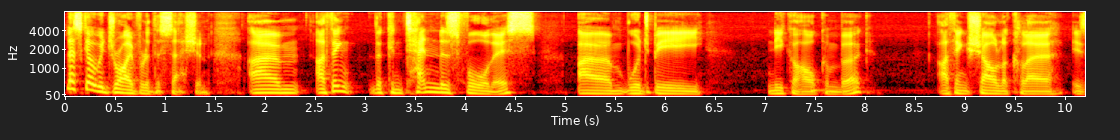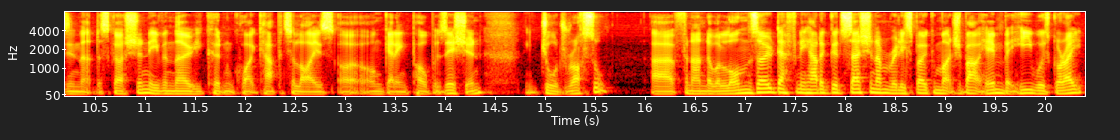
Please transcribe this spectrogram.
Let's go with driver of the session. Um, I think the contenders for this um, would be Nico Hulkenberg. I think Charles Leclerc is in that discussion, even though he couldn't quite capitalise uh, on getting pole position. George Russell, uh, Fernando Alonso definitely had a good session. I haven't really spoken much about him, but he was great.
